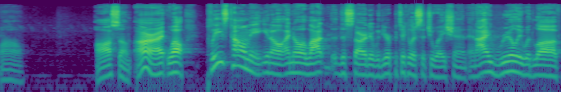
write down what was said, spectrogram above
Wow. Awesome. All right. Well, please tell me, you know, I know a lot this started with your particular situation, and I really would love,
